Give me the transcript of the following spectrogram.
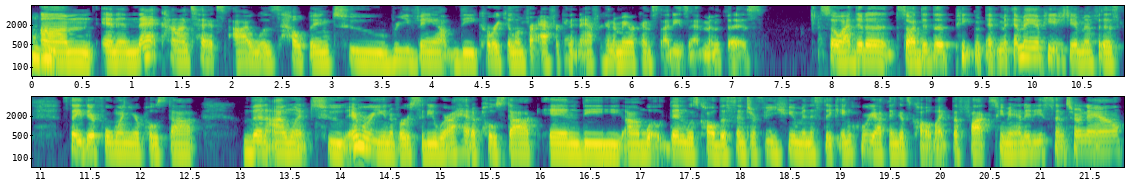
Mm-hmm. Um, and in that context, I was helping to revamp the curriculum for African and African American studies at Memphis. So I did a so I did the P, MA and PhD in Memphis, stayed there for one year postdoc. Then I went to Emory University where I had a postdoc in the um, what then was called the Center for Humanistic Inquiry. I think it's called like the Fox Humanities Center now.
